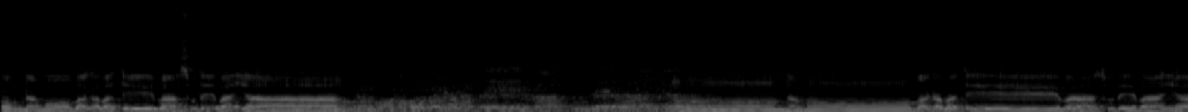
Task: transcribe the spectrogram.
Om Namo Bhagavate Vasudevaya. Om Namo Bhagavate Vasudevaya.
